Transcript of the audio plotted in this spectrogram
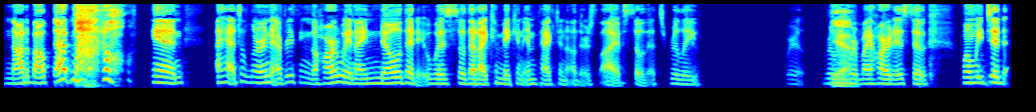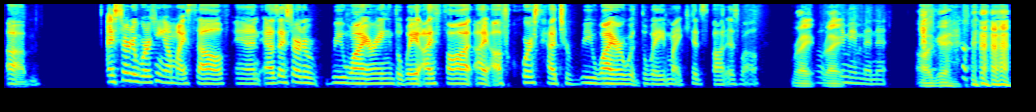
not about that model and i had to learn everything the hard way and i know that it was so that i can make an impact in others lives. So that's really where really Yeah. where my heart is. So when we did um i started working on myself and as i started rewiring the way i thought i of course had to rewire with the way my kids thought as well. Right Oh, right. give me a minute. All good.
